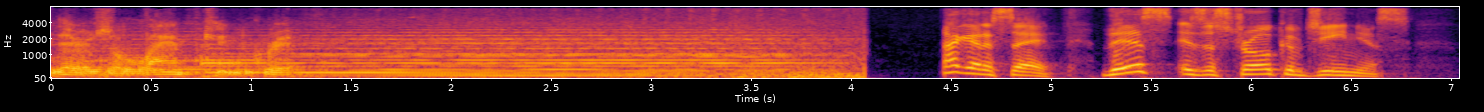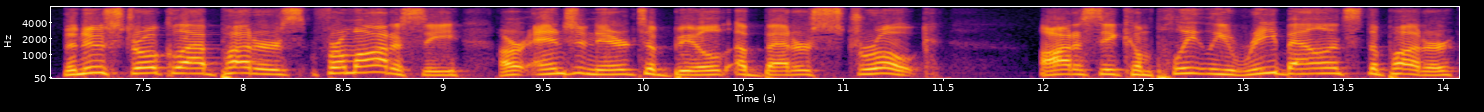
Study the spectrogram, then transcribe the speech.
there's a Lamkin grip. I gotta say, this is a stroke of genius. The new Stroke Lab putters from Odyssey are engineered to build a better stroke. Odyssey completely rebalanced the putter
